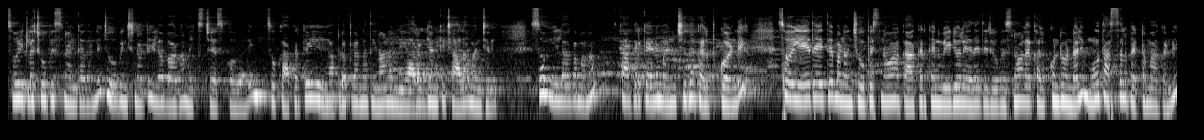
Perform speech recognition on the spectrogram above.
సో ఇట్లా చూపిస్తున్నాను కదండి. చూపించినట్టు ఇలా బాగా మిక్స్ చేసుకోవాలి. సో కాకరకాయ అప్పుడప్పుడన్నా తినాలండి. ఆరోగ్యానికి చాలా మంచిది. సో ఇలాగ మనం కాకరకాయని మంచిగా కలుపుకోండి. సో ఏదైతే మనం చూపిస్తున్నామో ఆ కాకరకాయని వీడియోలో ఏదైతే చూపిస్తున్నామో అలా కలుపుకుంటూ ఉండాలి. మూత అస్సలు పెట్టమాకండి.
